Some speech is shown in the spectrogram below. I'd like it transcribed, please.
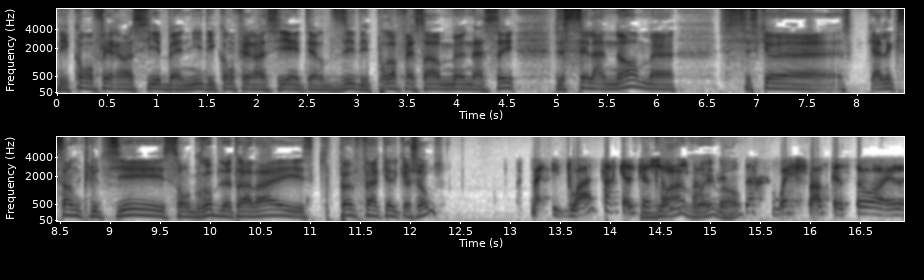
Des conférenciers bannis, des conférenciers interdits, des professeurs menacés. C'est la norme. C'est ce que qu'Alexandre Cloutier et son groupe de travail, est-ce qu'ils peuvent faire quelque chose? Ben, ils doivent faire quelque ils Doivent, oui, bon. Oui, je pense que ça, euh,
